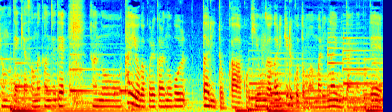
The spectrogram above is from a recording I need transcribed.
今日の天気はそんな感じであの太陽がこれから昇ったりとかこう気温が上がりきることもあんまりないみたいなので、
